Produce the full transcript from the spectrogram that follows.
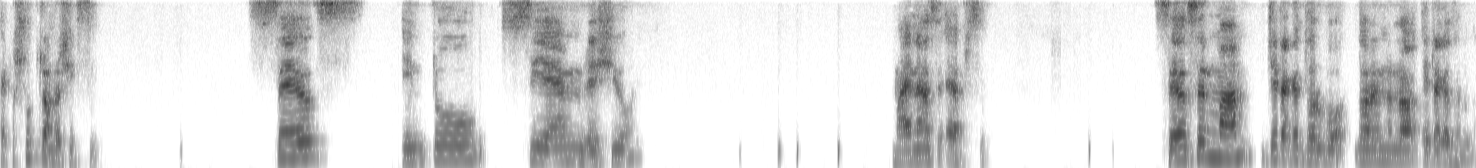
একটা সূত্র আমরা শিখছি। Sales into CM ratio minus FC sales এর মান যেটাকে ধরবো, ধরেন হলো এটাকে ধরবো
